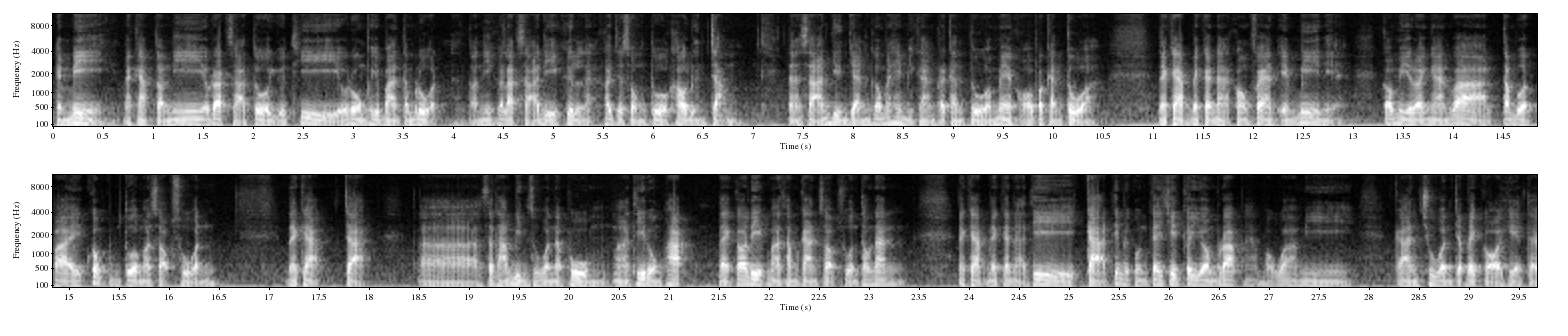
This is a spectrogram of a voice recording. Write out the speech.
เอมมี่นะครับตอนนี้รักษาตัวอยู่ที่โรงพยาบาลตำรวจ ตอนนี้ก็รักษาดีขึ้นแล้วเขาจะส่งตัวเข้าเรือนจำนะศาลยืนยันก็ไม่ให้มีการประกันตัว แม่ขอประกันตัวนะครับในขณะของแฟนเอมมี่เนี่ยก็มีรายงานว่าตำรวจไปควบคุมตัวมาสอบสวนนะครับจากสนามบินสุวรรณภูมิมาที่โรงพัก แต่ก็รียกมาทำการสอบสวนเท่านั้น นะครับในขณะที่กาดที่เป็นคนใกล้ชิดก็ยอมรับนะบอกว่ามีการชวนจะไปก่อเหตุแต่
